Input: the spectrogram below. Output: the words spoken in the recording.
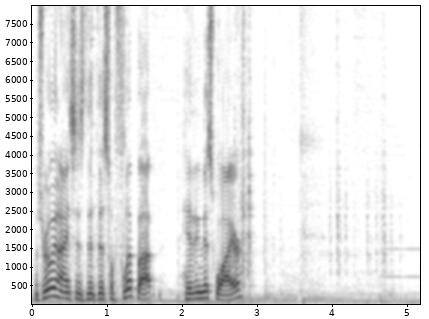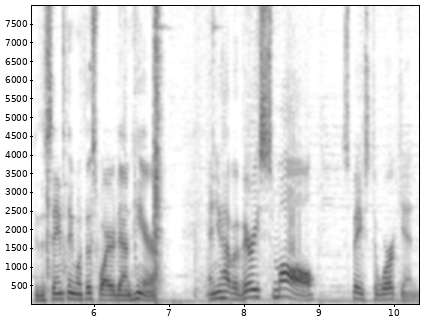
What's really nice is that this will flip up, hitting this wire. Do the same thing with this wire down here and you have a very small space to work in.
